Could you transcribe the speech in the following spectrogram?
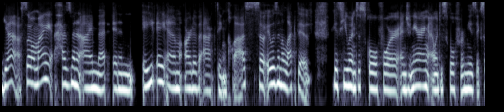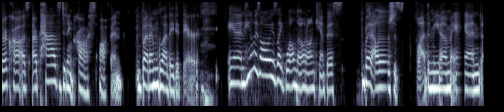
Yeah. So my husband and I met in an 8 a.m. art of acting class. So it was an elective because he went to school for engineering. I went to school for music. So our cross, our paths didn't cross often, but I'm glad they did there. And he was always like well known on campus, but I was just glad to meet him. And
